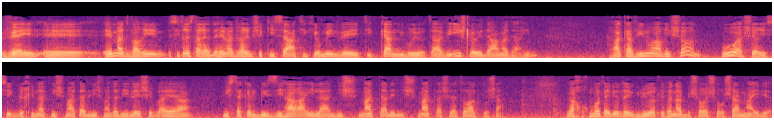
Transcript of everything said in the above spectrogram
והם הדברים, סתרי סתריה, הם הדברים שכיסה עתיק יומין ותיקן מבריאותיו, ואיש לא ידעם עדיין. רק אבינו הראשון, הוא אשר השיג בחינת נשמתה לנשמתה דילה, שבה היה מסתכל בזיהר העילה נשמתה לנשמתה של התורה הקדושה. והחוכמות העליונות היו גלויות לפניו בשורש שורשם העליון.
